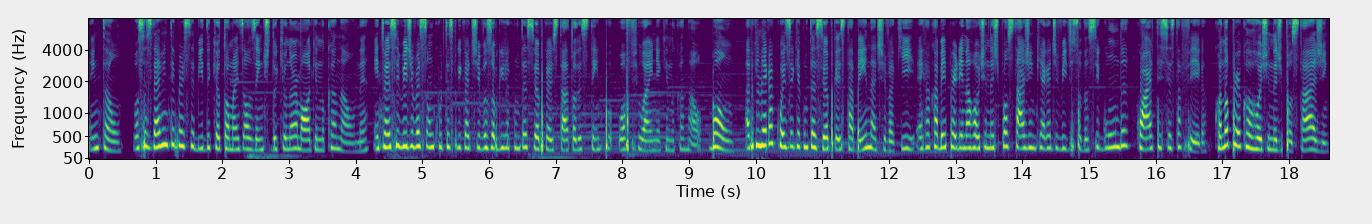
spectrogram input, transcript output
então, vocês devem ter percebido que eu tô mais ausente do que o normal aqui no canal, né? Então esse vídeo vai ser um curto explicativo sobre o que aconteceu pra eu estar todo esse tempo offline aqui no canal. Bom, a primeira coisa que aconteceu pra eu estar bem nativa aqui é que eu acabei perdendo a rotina de postagem que era de vídeos toda segunda, quarta e sexta-feira. Quando eu perco a rotina de postagem,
